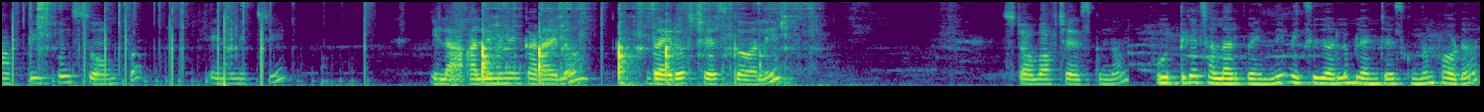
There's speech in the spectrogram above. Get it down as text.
half teaspoon సోంపు ఎండుమిర్చి. ఇలా అల్యూమినియం కడాయిలో డ్రై రోస్ట్ చేసుకోవాలి. స్టవ్ ఆఫ్ చేసుకుందాం. పూర్తిగా చల్లారిపోయింది. మిక్సీ జార్లో బ్లెండ్ చేసుకుందాం పౌడర్.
